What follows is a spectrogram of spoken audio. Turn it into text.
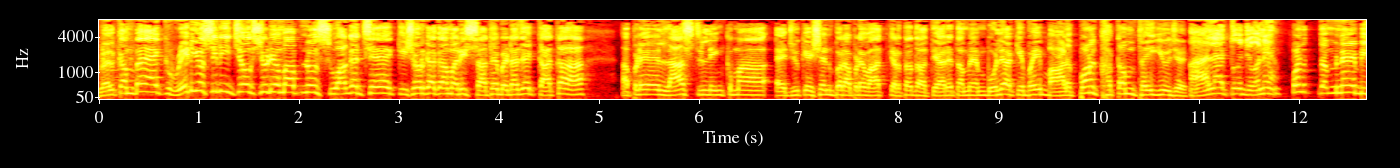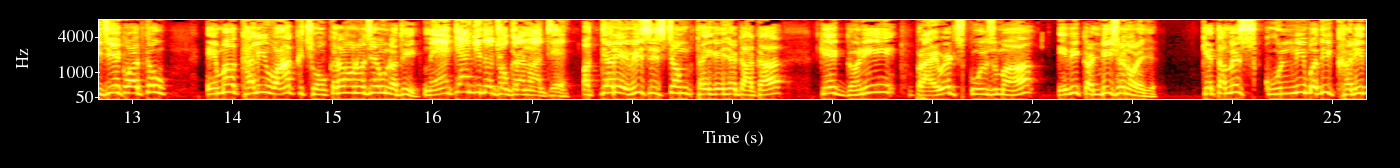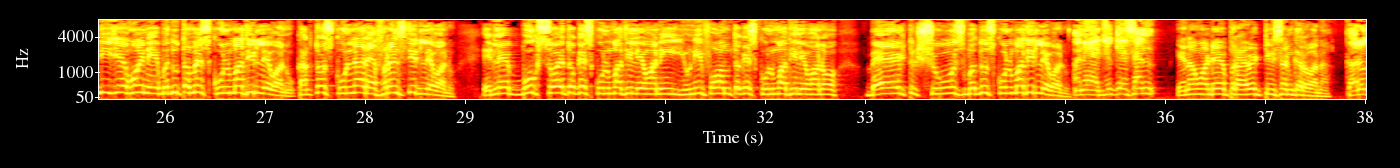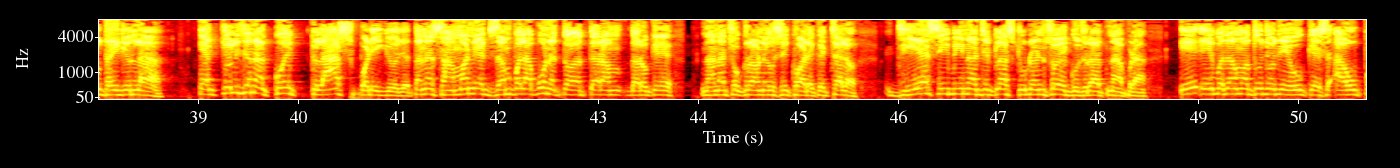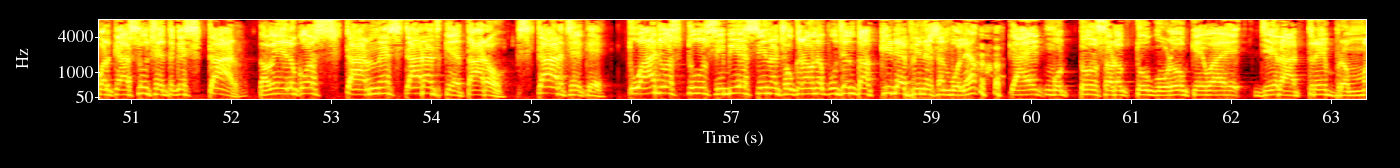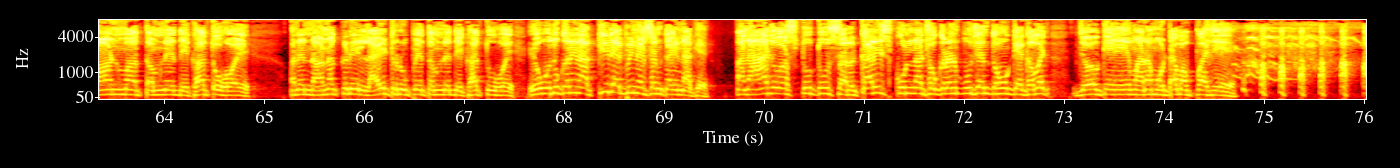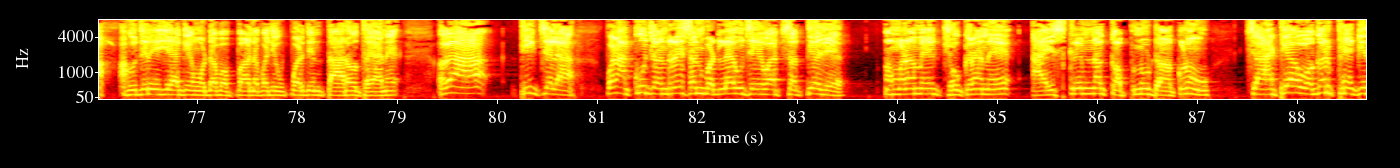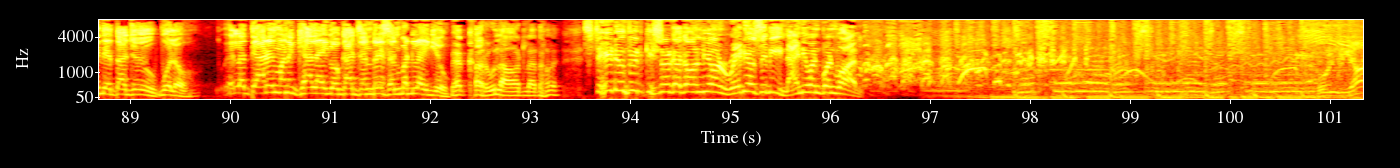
Welcome back Radio City ચોક સ્ટુડિયોમાં આપનું સ્વાગત છે. કિશોર કાકા મારી સાથે બેઠા છે. કાકા આપણે લાસ્ટ લિંકમાં એજ્યુકેશન પર આપણે વાત કરતા હતા. ત્યારે તમે એમ બોલ્યા કે ભાઈ બાળપણ ખતમ થઈ ગયું છે. હાલા તું જો ને. પણ તમને બીજી એક વાત કહું. એમાં ખાલી વાંક છોકરાઓનો છે એવું નથી. મેં ક્યાં કીધું છોકરાનો વાંક છે? અત્યારે એવી સિસ્ટમ થઈ ગઈ છે કાકા કે ઘણી પ્રાઇવેટ સ્કૂલ્સમાં એવી કન્ડિશન હોય છે કે તમે સ્કૂલની બધી ખરીદી જે હોય ને એ બધું તમે સ્કૂલમાંથી જ લેવાનું. કાંક તો સ્કૂલના રેફરન્સથી જ લેવાનું. એટલે બુક્સ હોય તો કે સ્કૂલમાંથી લેવાની યુનિફોર્મ તો કે સ્કૂલમાંથી લેવાનો બેલ્ટ શૂઝ બધું સ્કૂલમાંથી જ લેવાનું. અને એજ્યુકેશન એના માટે પ્રાઇવેટ ટ્યુશન કરવાના. ખરું થઈ ગયું લા. એકચ્યુઅલી છે ને એક ક્લાસ પડી ગયો છે. તને સામાન્ય એક્ઝામ્પલ આપું ને તો અત્યારે આમ ધારો કે નાના છોકરાઓને એવું શીખવાડે કે ચલો જીએસઈબી ના જેટલા સ્ટુડન્ટ્સ હોય ગુજરાતના આપણા એ એ બધામાં તું જોજે, એવું કે આ ઉપર કે આ શું છે? તો કે સ્ટાર હવે એ લોકો સ્ટાર ને સ્ટાર જ કે તારો. સ્ટાર છે કે. તું આ જ વસ્તુ સીબીએસસી ના છોકરાઓને પૂછે ને તો આખી ડેફિનેશન બોલે કે આ એક મોટો, સળગતો ગોળો કહેવાય, જે રાત્રે બ્રહ્માંડમાં તમને દેખાતો હોય અને નાનકડી લાઇટ રૂપે તમને દેખાતું હોય, એવું બધું કરીને આખી ડેફિનેશન કહી નાખે. અને આ જ વસ્તુ તું સરકારી સ્કૂલના છોકરાને પૂછે ને તો હું કે ખબર? જો કે એ મારા મોટા પપ્પા છે. ગુજરી ગયા કે મોટા પપ્પા અને પછી ઉપરથી તારો થયા ને. હવે આ ઠીક છે પણ આખું જનરેશન બદલાયું છે એ વાત સત્ય છે. હમણાં મેં એક છોકરાને આઈસ્ક્રીમના કપનું ઢાંકણું ચાટ્યા વગર ફેંકી દેતા જોયું. બોલો. એટલે ત્યારે મને ખ્યાલ આવી ગયો કે આ જનરેશન બદલાઈ ગયું. બે ખરું લાવો એટલે તમે. સ્ટેડિયમ વિથ કિશોર કાકા only on Radio City ninety one point one Studio,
